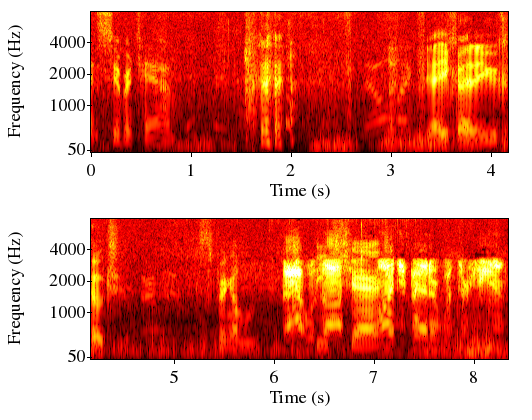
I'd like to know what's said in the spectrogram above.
get super tan. yeah, you could. You could coach. Just bring a That was beach awesome. chair. Much better with her hands.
